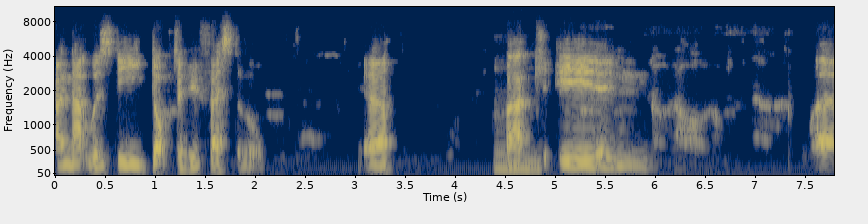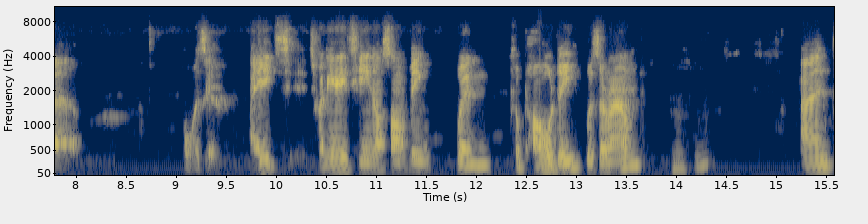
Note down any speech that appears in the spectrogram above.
and that was the Doctor Who festival. Yeah back in uh, what was it, eight, 2018 or something, when Capaldi was around, Mhm. and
